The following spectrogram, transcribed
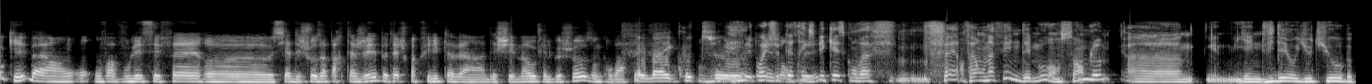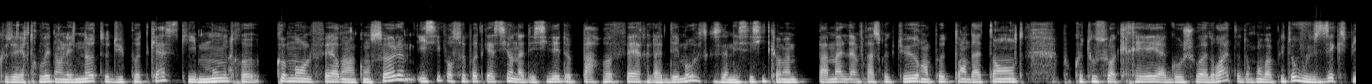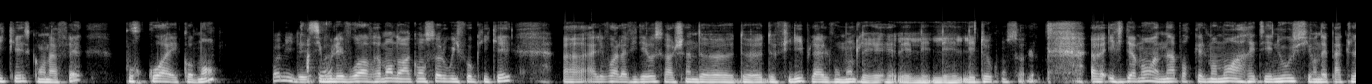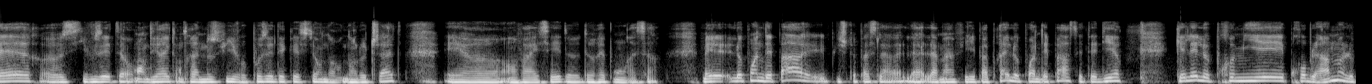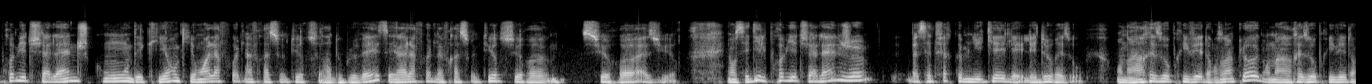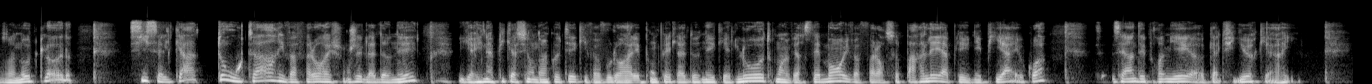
Ok, ben on, va vous laisser faire euh, s'il y a des choses à partager. Peut-être, je crois que Philippe, tu avais un, des schémas ou quelque chose, donc on va. Eh ben, écoute, je vais peut-être expliquer ce qu'on va faire. Enfin, on a fait une démo ensemble. Il y a une vidéo YouTube que vous allez retrouver dans les notes du podcast qui montre comment le faire dans la console. Ici, pour ce podcast-ci, on a décidé de ne pas refaire la démo parce que ça nécessite quand même pas mal d'infrastructures, un peu de temps d'attente pour que tout soit créé à gauche ou à droite. Donc, on va plutôt vous expliquer ce qu'on a fait, pourquoi et comment. Si vous voulez voir vraiment dans un console où il faut cliquer, euh, allez voir la vidéo sur la chaîne de, de, de Philippe. Là, elle vous montre les, les, les, les deux consoles. Euh, évidemment, à n'importe quel moment, arrêtez-nous si on n'est pas clair. Euh, si vous êtes en direct en train de nous suivre, posez des questions dans, dans le chat et euh, on va essayer de, de, répondre à ça. Mais le point de départ, et puis je te passe la, la, la main Philippe après, le point de départ, c'était dire quel est le premier problème, le premier challenge qu'ont des clients qui ont à la fois de l'infrastructure sur AWS et à la fois de l'infrastructure sur euh, sur euh, Azure. Et on s'est dit, le premier challenge, bah, c'est de faire communiquer les, les, deux réseaux. On a un réseau privé dans un cloud, on a un réseau privé dans un autre cloud. Si c'est le cas, tôt ou tard, il va falloir échanger de la donnée. Il y a une application d'un côté qui va vouloir aller pomper de la donnée qui est de l'autre, ou inversement, il va falloir se parler, appeler une API ou quoi. C'est un des premiers euh, cas de figure qui arrive.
